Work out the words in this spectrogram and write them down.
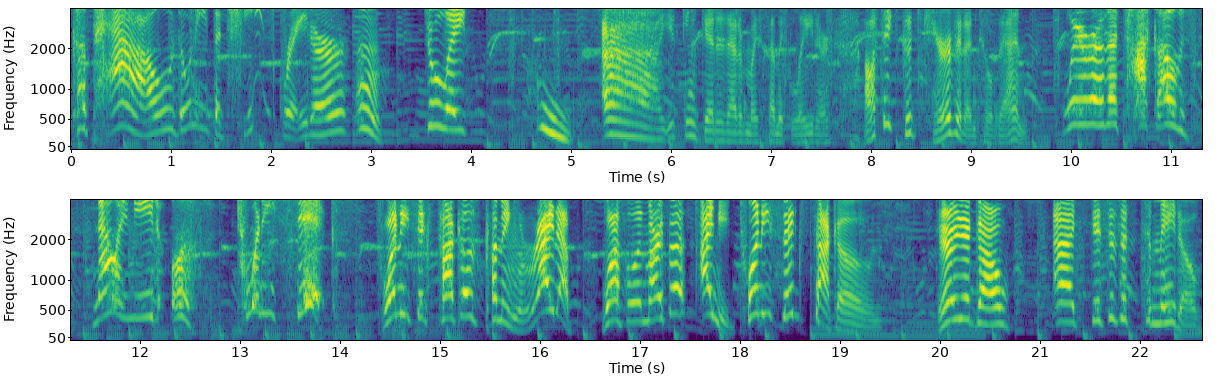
Kapow, don't eat the cheese grater. Mm, too late. Ah, you can get it out of my stomach later. I'll take good care of it until then. Where are the tacos? Now I need uh, 26. 26 tacos coming right up. Waffle and Martha, I need 26 tacos. Here you go. Uh, this is a tomato.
